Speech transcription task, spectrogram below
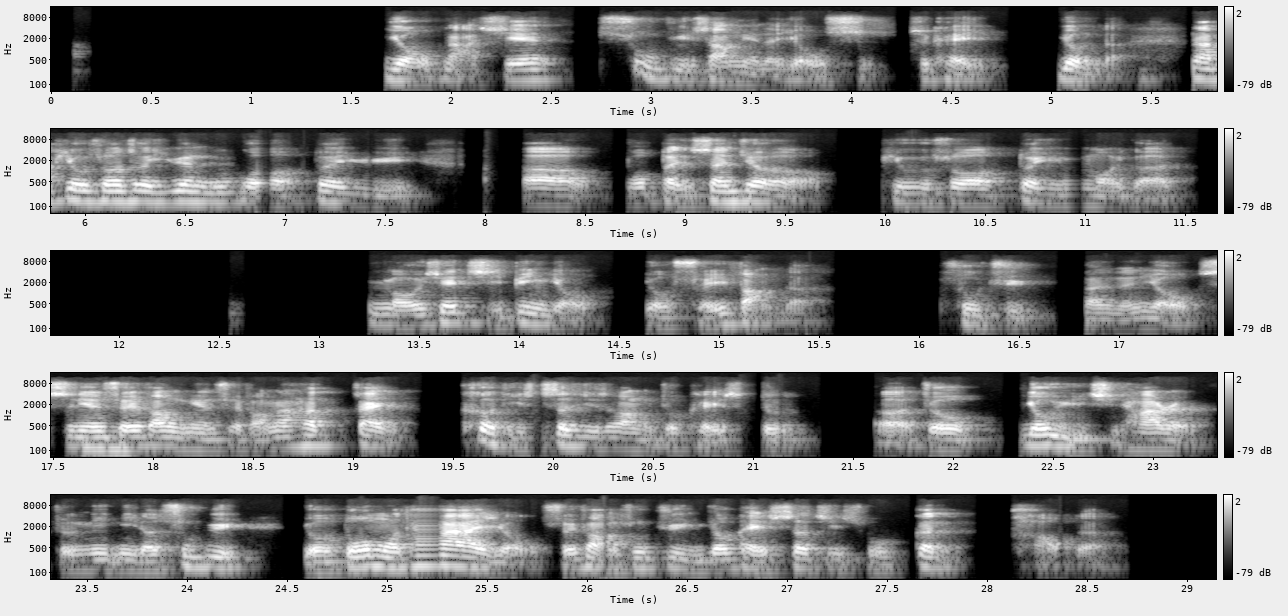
有哪些数据上面的优势是可以用的？那譬如说这个医院如果对于呃我本身就有，譬如说对于某一个某一些疾病有有随访的数据。可能有十年随访、五年随访，那它在课题设计上就可以就呃就优于其他人。就你你的数据有多模态，有随访数据，你就可以设计出更好的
